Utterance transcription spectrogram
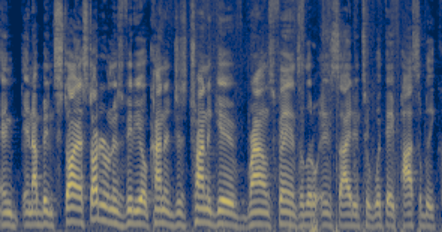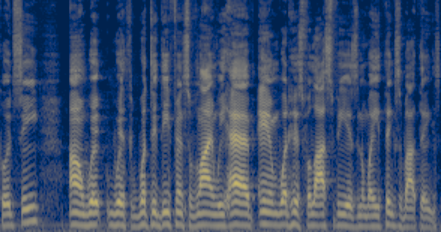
and and I've been start I started on this video kind of just trying to give Browns fans a little insight into what they possibly could see. Um, with with what the defensive line we have and what his philosophy is and the way he thinks about things.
